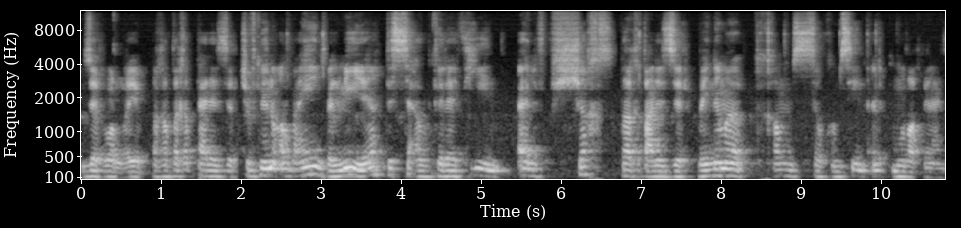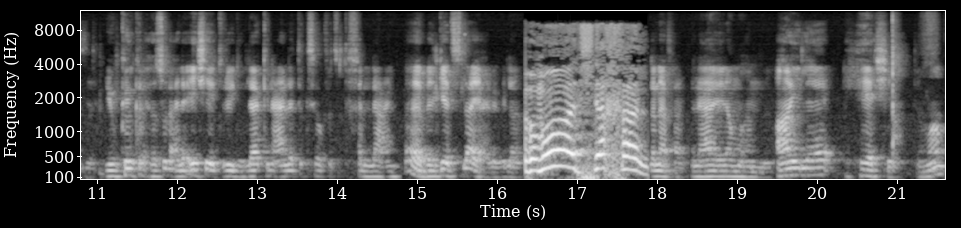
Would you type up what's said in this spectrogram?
زر والله يب ضغط ضغطت على الزر. شوف 42% 39 ألف شخص ضاغط على الزر بينما 55 ألف مو ضاغطين على الزر. يمكنك الحصول على أي شيء تريده لكن عائلتك سوف تتخلى عنك إيه بيل جيتس لا يا حبيبي لا بموت دخل لن أفعل العائلة مهمة. آيلا هيرشي تمام؟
